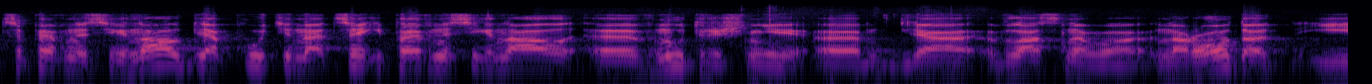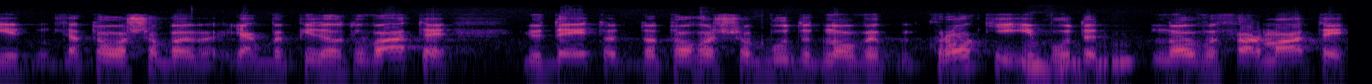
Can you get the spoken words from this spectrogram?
це певний сигнал для Путіна. Це і певний сигнал е, внутрішній е, для власного народу, і для того, щоб якби підготувати людей до, того, що будуть нові кроки і будуть нові формати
